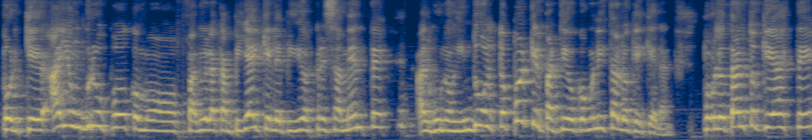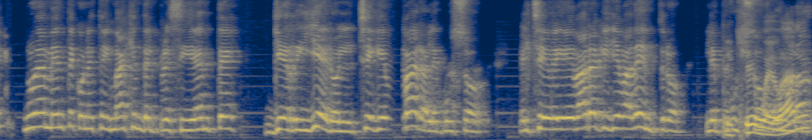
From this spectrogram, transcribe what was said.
porque hay un grupo como Fabiola Campillay que le pidió expresamente algunos indultos, porque el Partido Comunista lo que quieran. Por lo tanto, quedaste nuevamente con esta imagen del presidente guerrillero, el Che Guevara le puso el Che Guevara que lleva adentro. Le puso che Guevara?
